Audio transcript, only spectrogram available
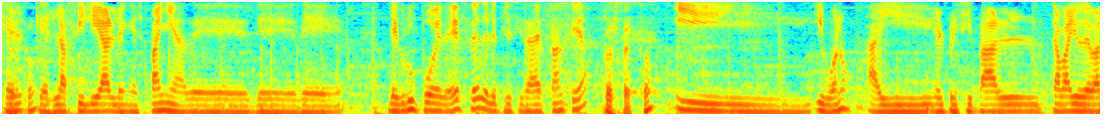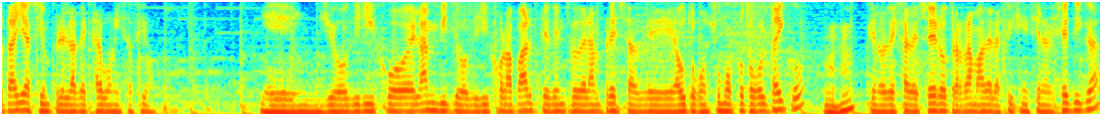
que, es la filial en España de de grupo EDF, de Electricidad de Francia. Perfecto. Y, bueno, ahí el principal caballo de batalla siempre es la descarbonización. Eh, yo dirijo el ámbito, dirijo la parte dentro de la empresa de autoconsumo fotovoltaico, que no deja de ser otra rama de la eficiencia energética.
